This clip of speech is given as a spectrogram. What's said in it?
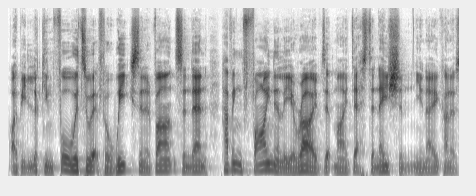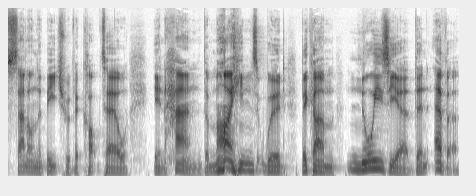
I'd be looking forward to it for weeks in advance, and then having finally arrived at my destination, you know, kind of sat on the beach with a cocktail in hand, the mind would become noisier than ever.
